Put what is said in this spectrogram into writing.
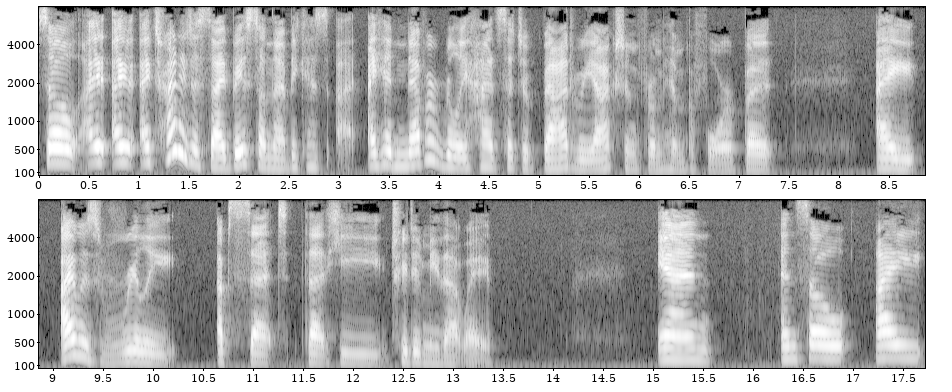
So I, I, I try to decide based on that because I, I had never really had such a bad reaction from him before, but I I was really upset that he treated me that way. And and so I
